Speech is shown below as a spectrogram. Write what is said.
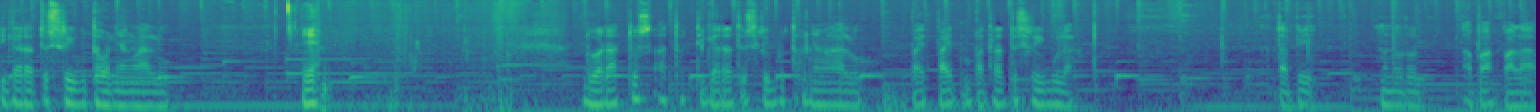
300 ribu tahun yang lalu. Ya. yeah. 200 atau 300 ribu tahun yang lalu. Pahit-pahit 400 ribu lah. Tapi menurut apa pala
